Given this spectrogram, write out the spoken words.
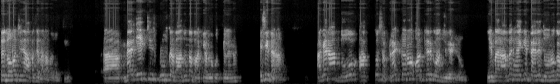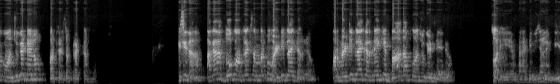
तो दोनों चीज़ें आपस में बराबर होती है। मैं एक चीज़ प्रूफ करवा दूँगा, बाकी आप लोग खुद कर लेना इसी तरह, अगर आप दो आपको सब्ट्रैक्ट करो और फिर कॉन्जुगेट लो, ये बराबर है कि पहले दोनों का कॉन्जुगेट ले लो और फिर सब्ट्रैक्ट कर लो इसी तरह, अगर आप दो कॉम्प्लेक्स नंबर को मल्टीप्लाई कर रहे हो और मल्टीप्लाई करने के बाद आप कॉन्जुगेट ले रहे हो सॉरी मैंने डिवीज़न लिख दी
